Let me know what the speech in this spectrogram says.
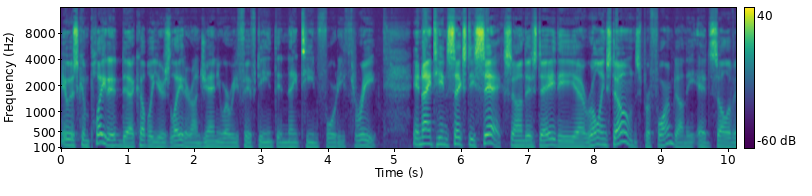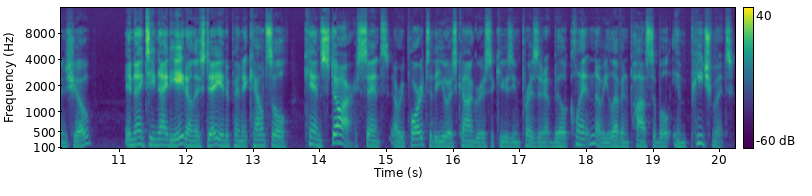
It was completed a couple years later on January 15th in 1943. In 1966, on this day, the uh, Rolling Stones performed on The Ed Sullivan Show. In 1998, on this day, independent counsel Ken Starr sent a report to the U.S. Congress accusing President Bill Clinton of 11 possible impeachment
